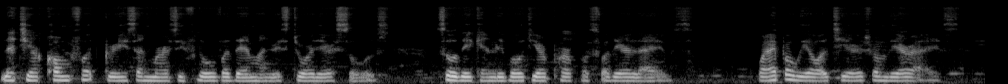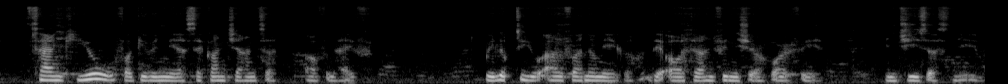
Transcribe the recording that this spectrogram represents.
Let your comfort, grace, and mercy flow over them and restore their souls so they can live out your purpose for their lives. Wipe away all tears from their eyes Thank you for giving me a second chance of life. We look to you, Alpha and Omega, the author and finisher of our faith. In Jesus' name,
